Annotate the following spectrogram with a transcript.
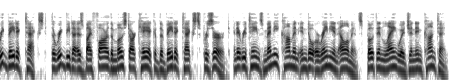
Rigvedic text – The Rigveda is by far the most archaic of the Vedic texts preserved, and it retains many common Indo-Iranian elements, both in language and in content,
